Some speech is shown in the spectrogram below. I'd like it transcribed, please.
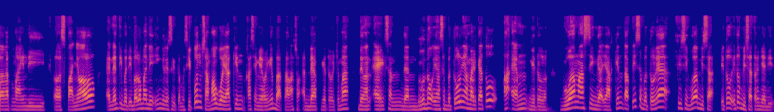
banget main di uh, Spanyol, and then tiba-tiba lo main di Inggris gitu meskipun sama gue yakin Casemiro ini bakal langsung adapt gitu cuma dengan Erikson dan Bruno yang sebetulnya mereka tuh AM gitu loh gue masih nggak yakin tapi sebetulnya visi gue bisa itu itu bisa terjadi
